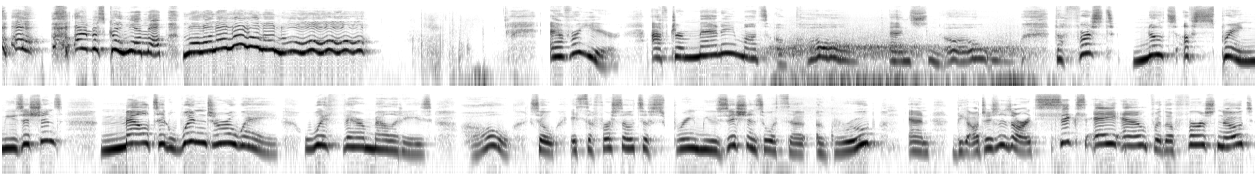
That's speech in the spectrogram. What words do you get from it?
Oh, I must go warm up. La la la la la la la. Every year, after many months of cold and snow, the first notes of spring musicians melted winter away with their melodies. Oh, so it's the first notes of spring musicians. So it's a, a group, and the auditions are at 6 a.m. for the first notes.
